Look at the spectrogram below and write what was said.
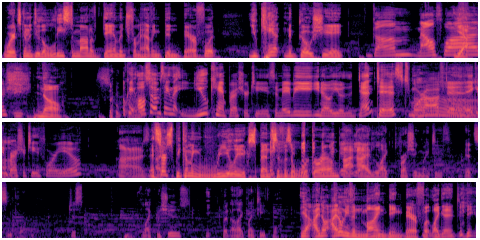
where it's going to do the least amount of damage from having been barefoot. You can't negotiate. Gum, mouthwash. Yeah. mouthwash. No. So Okay. gross. Also, I'm saying that you can't brush your teeth, so maybe you know you're the dentist more often, and they can brush your teeth for you. Uh, That I- starts becoming really expensive as a workaround. I, Yeah. I like brushing my teeth. It's important. Just I like my shoes, but I like my teeth more. Yeah, I don't. I don't even mind being barefoot. Like it be,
